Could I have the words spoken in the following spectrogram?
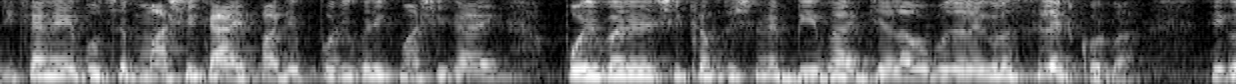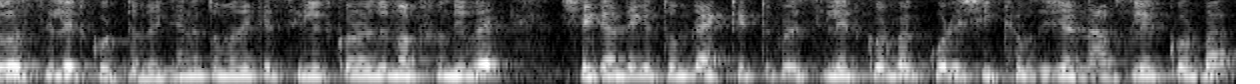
এখানে বলছে মাসিক আয়, পারি- পারিবারিক মাসিক আয়, পরিবারের শিক্ষা প্রতিষ্ঠানের বিভাগ, জেলা, উপজেলা, এগুলো সিলেক্ট করবা। এগুলো সিলেক্ট করতে হবে। এখানে তোমাদেরকে সিলেক্ট করার জন্য অপশন দিবে। সেখান থেকে তোমরা একটা একটা করে সিলেক্ট করবা, করে শিক্ষা প্রতিষ্ঠানের নাম সিলেক্ট করবা।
